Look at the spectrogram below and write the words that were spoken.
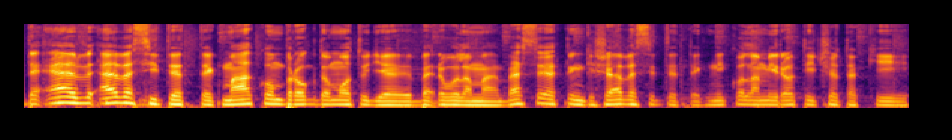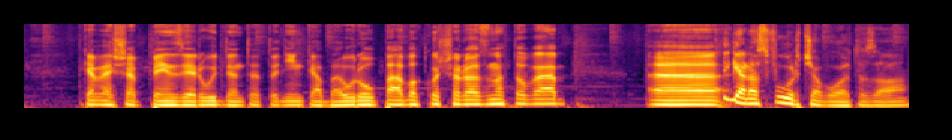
de el, elveszítették Malcolm Brogdomot, ugye róla már beszéltünk, és elveszítették Nikola Miroticot, aki kevesebb pénzért úgy döntött, hogy inkább Európába kosarazna tovább. Uh, igen, az furcsa volt az a,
